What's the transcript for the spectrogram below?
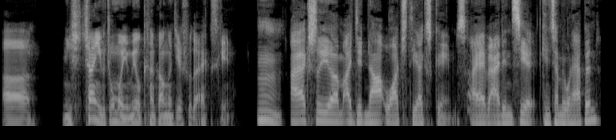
呃，你上一个周末有没有看刚刚结束的 X Game？Mm, I actually, um, I did not watch the X Games. I I didn't see it. Can you tell me what happened?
